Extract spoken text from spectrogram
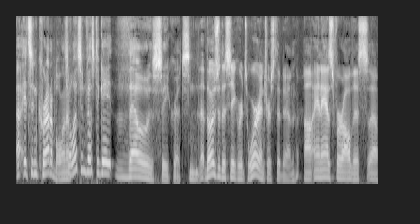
Uh, it's incredible. And So let's investigate those secrets. th- those are the secrets we're interested in. Uh, and as for all this uh,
